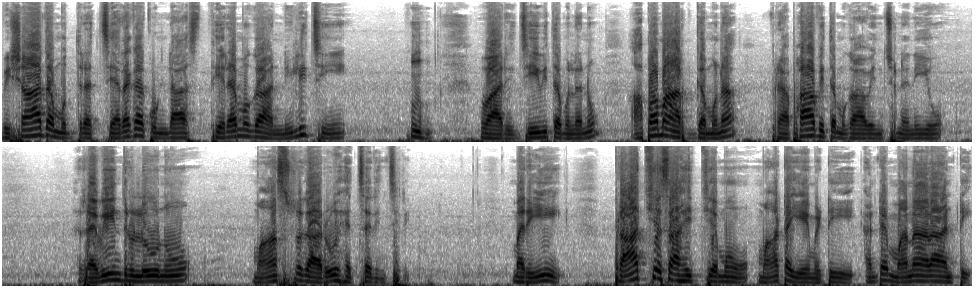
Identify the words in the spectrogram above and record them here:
విషాదముద్ర చెరగకుండా స్థిరముగా నిలిచి వారి జీవితములను అపమార్గమున ప్రభావితముగా వించుననియు రవీంద్రులును మాస్టర్ గారు హెచ్చరించిరి. మరి ప్రాచ్య సాహిత్యము మాట ఏమిటి? అంటే మన లాంటి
